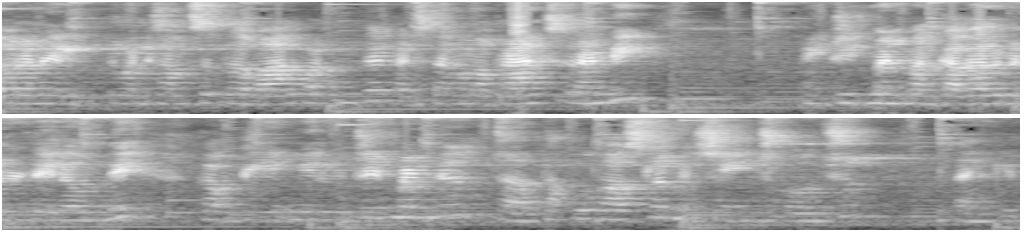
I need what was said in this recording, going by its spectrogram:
ఎవరైనా ఇటువంటి సమస్యతో బాధపడుతుంటే ఖచ్చితంగా మా బ్రాంచ్కి రండి. ఈ ట్రీట్మెంట్ మనకి అవైలబిలిటీలో ఉంది. కాబట్టి మీరు ట్రీట్మెంట్ చాలా తక్కువ కాస్ట్లో మీరు చేయించుకోవచ్చు. థ్యాంక్ యూ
